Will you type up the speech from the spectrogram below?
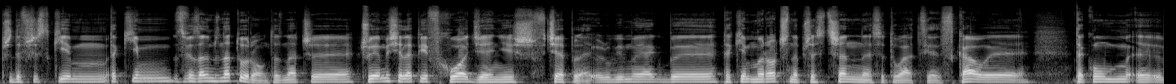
przede wszystkim takim związanym z naturą. To znaczy, czujemy się lepiej w chłodzie niż w cieple. Lubimy jakby takie mroczne, przestrzenne sytuacje, skały, taką y,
